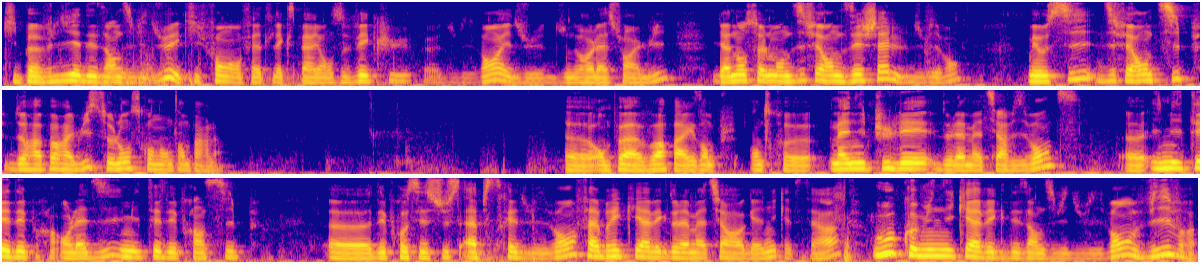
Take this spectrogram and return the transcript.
qui peuvent lier des individus et qui font en fait l'expérience vécue du vivant et d'une relation à lui, il y a non seulement différentes échelles du vivant, mais aussi différents types de rapports à lui selon ce qu'on entend par là. Euh, on peut avoir par exemple entre manipuler de la matière vivante, euh, imiter des, on l'a dit, imiter des principes, euh, des processus abstraits du vivant, fabriquer avec de la matière organique, etc. Ou communiquer avec des individus vivants, vivre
